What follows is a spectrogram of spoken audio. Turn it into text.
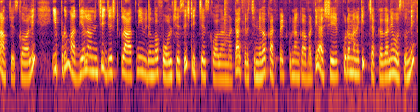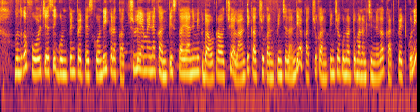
మార్క్ చేసుకోవాలి. ఇప్పుడు మధ్యలో నుంచి జస్ట్ క్లాత్ని ఈ విధంగా ఫోల్డ్ చేసి స్టిచ్ చేసుకోవాలన్నమాట. అక్కడ చిన్నగా కట్ పెట్టుకున్నాం కాబట్టి ఆ షేప్ కూడా మనకి చక్కగానే వస్తుంది. ముందుగా ఫోల్డ్ చేసి గుంపిన్ పెట్టేసుకోండి. ఇక్కడ ఖర్చులు ఏమైనా కనిపిస్తాయా అని మీకు డౌట్ రావచ్చు. ఎలాంటి ఖర్చు కనిపించదండి. ఆ ఖర్చు కనిపించకున్నట్టు మనం చిన్నగా కట్ పెట్టుకుని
